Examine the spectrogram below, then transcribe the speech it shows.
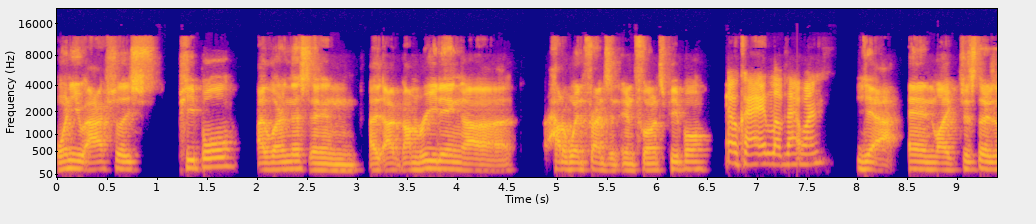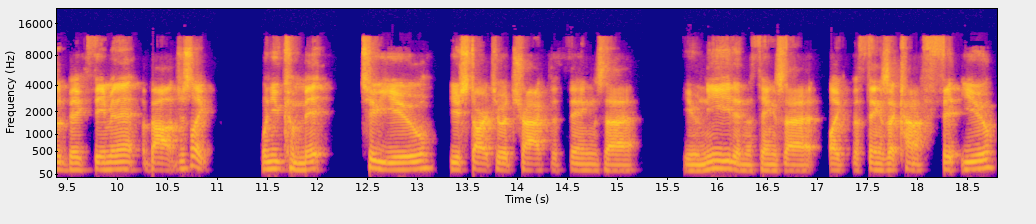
when you actually, people, I learned this in, I, I'm reading uh, How to Win Friends and Influence People. Okay, I love that one. Yeah, and like just there's a big theme in it about just like when you commit to you, you start to attract the things that you need and the things that like the things that kind of fit you.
